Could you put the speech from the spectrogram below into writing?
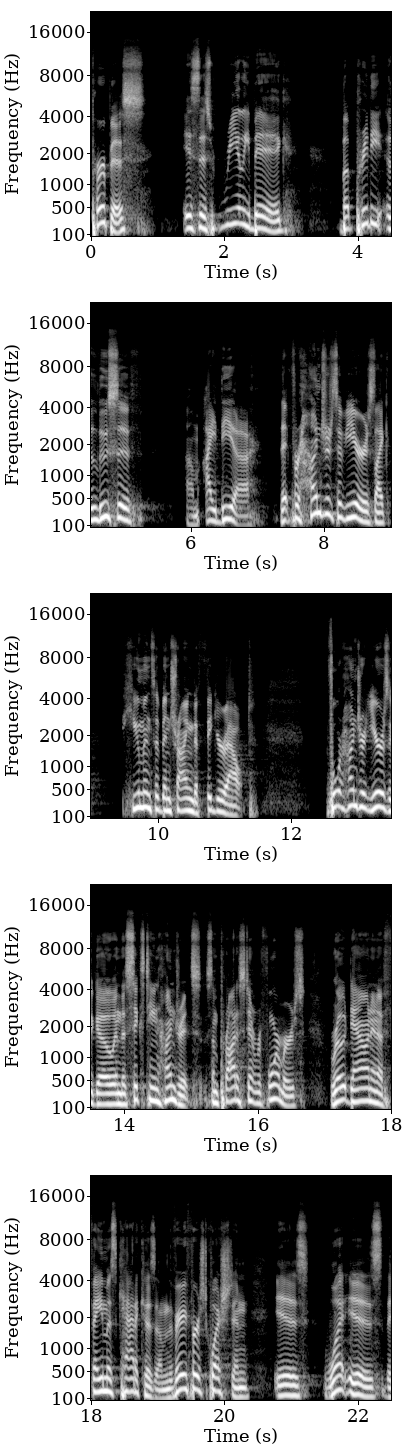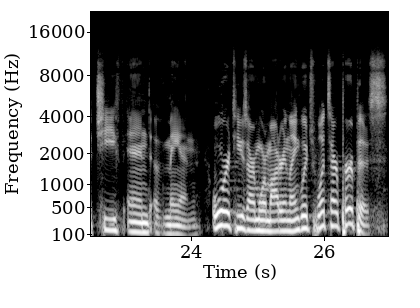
Purpose is this really big but pretty elusive um, idea that for hundreds of years, like humans have been trying to figure out. 400 years ago in the 1600s, some Protestant reformers wrote down in a famous catechism the very first question is, What is the chief end of man? Or to use our more modern language, what's our purpose?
